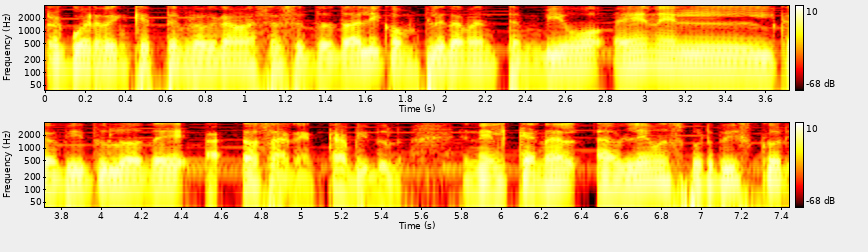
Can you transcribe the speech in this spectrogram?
Recuerden que este programa se hace total y completamente en vivo en el capítulo de... ah, O sea, en el capítulo. En el canal Hablemos por Discord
